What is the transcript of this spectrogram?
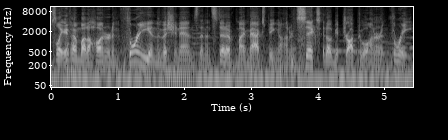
So like if I'm at 103 and the mission ends, then instead of my max being 106, it'll get dropped to 103.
